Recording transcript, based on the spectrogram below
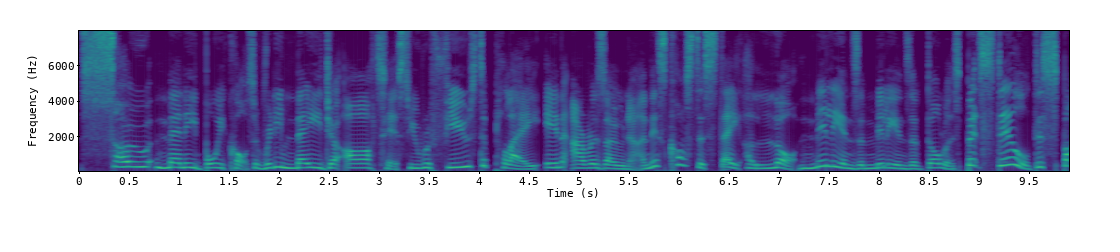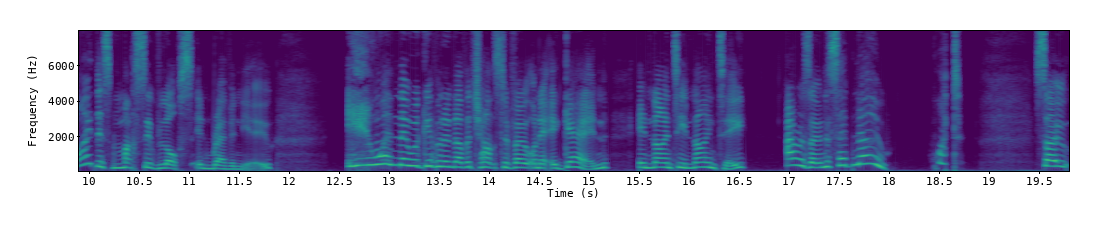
so many boycotts of really major artists who refused to play in Arizona. And this cost the state a lot, millions and millions of dollars. But still, despite this massive loss in revenue, when they were given another chance to vote on it again in 1990, Arizona said no. What? So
